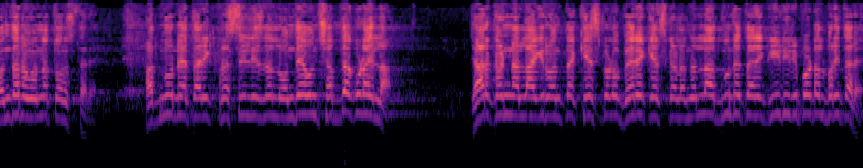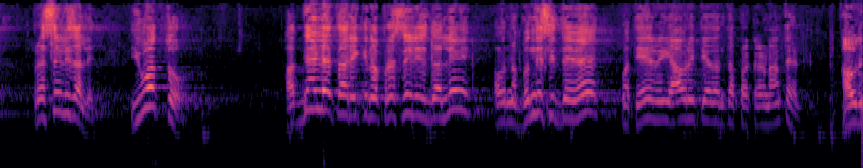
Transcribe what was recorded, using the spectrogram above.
ಬಂಧನವನ್ನು ತೋರಿಸ್ತಾರೆ. ಹದಿಮೂರನೇ ತಾರೀಕು ಪ್ರೆಸ್ ರಿಲೀಸ್ನಲ್ಲಿ ಒಂದೇ ಒಂದು ಶಬ್ದ ಕೂಡ ಇಲ್ಲ. ಜಾರ್ಖಂಡ್ನಲ್ಲಾಗಿರುವಂಥ ಕೇಸ್ಗಳು, ಬೇರೆ ಕೇಸ್ಗಳನ್ನೆಲ್ಲ ಹದಿಮೂರನೇ ತಾರೀಕು ಇಡಿ ರಿಪೋರ್ಟಲ್ಲಿ ಬರೀತಾರೆ ಪ್ರೆಸ್ ರಿಲೀಸಲ್ಲಿ ಇವತ್ತು ಹದಿನೇಳನೇ ತಾರೀಕಿನ ಪ್ರೆಸ್ ರಿಲೀಸ್ನಲ್ಲಿ ಅವ್ರನ್ನ ಬಂಧಿಸಿದ್ದೇವೆ, ಮತ್ತೆ ಯಾವ ರೀತಿಯಾದಂಥ ಪ್ರಕರಣ ಅಂತ ಹೇಳಿ ಹೌದು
